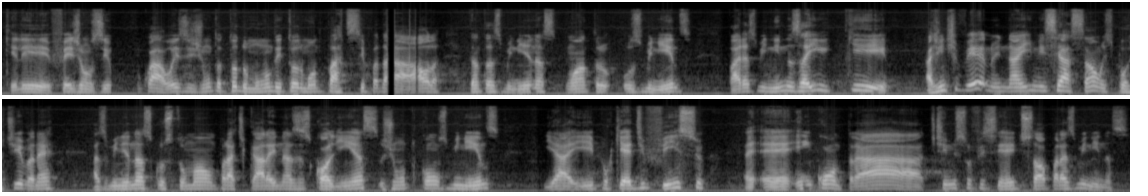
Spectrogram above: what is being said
aquele feijãozinho com arroz e junta todo mundo e todo mundo participa da aula, tanto as meninas quanto os meninos. Várias meninas aí que a gente vê na iniciação esportiva, né? As meninas costumam praticar aí nas escolinhas junto com os meninos. E aí, porque é difícil é, é, encontrar time suficiente só para as meninas.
